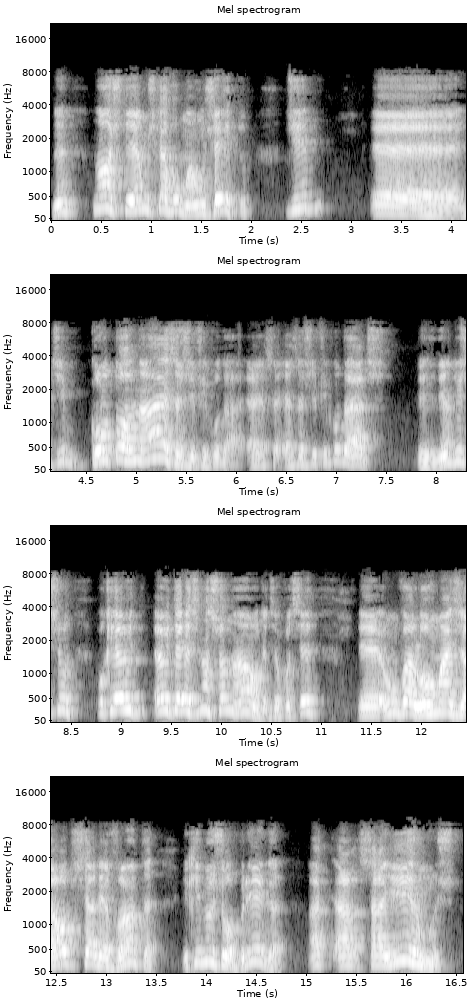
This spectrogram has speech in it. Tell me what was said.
né, nós temos que arrumar um jeito de, é, de contornar essas dificuldades. Essa, essas dificuldades entendendo? Isso porque é o, é o interesse nacional. Quer dizer, você é, um valor mais alto se levanta e que nos obriga a, a sairmos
